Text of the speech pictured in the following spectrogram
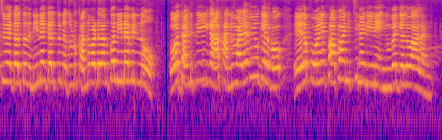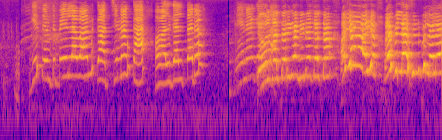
రాజాచ్యమే గెలుతుంది. నేనే గెలుతున్నా. చూడు కన్ను పడ్డదనుకో నేనే విన్ను. ఓ తండ్రి ఇక కన్ను పడేది నువ్వు గెలవు. ఏదో పోనీ పాప అని ఇచ్చిన నేనే. నువ్వే గెలవాలని. ఎవరు గెలుతారు ఇక? నేనే గెలుతా. అయ్యా అయ్యా. ఏ పిల్ల సిండు పిల్లలే.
